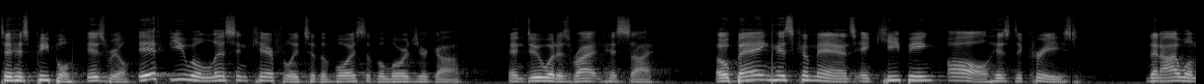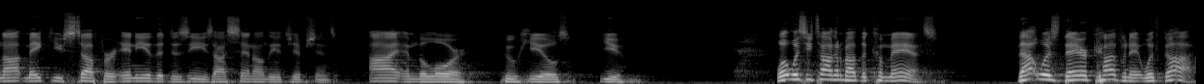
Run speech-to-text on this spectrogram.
to his people, Israel If you will listen carefully to the voice of the Lord your God and do what is right in his sight, obeying his commands and keeping all his decrees, then I will not make you suffer any of the disease I sent on the Egyptians. I am the Lord who heals you. What was he talking about? The commands. That was their covenant with God.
